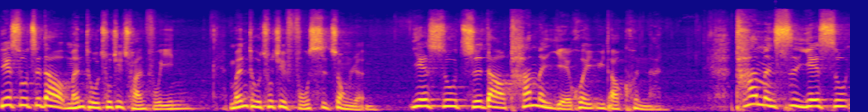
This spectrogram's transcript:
耶稣知道门徒出去传福音，门徒出去服侍众人，耶稣知道他们也会遇到困难，他们是耶稣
